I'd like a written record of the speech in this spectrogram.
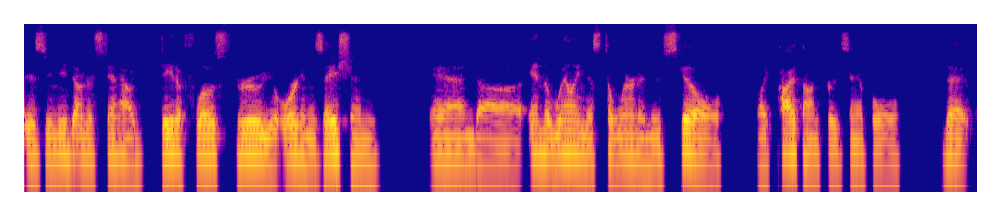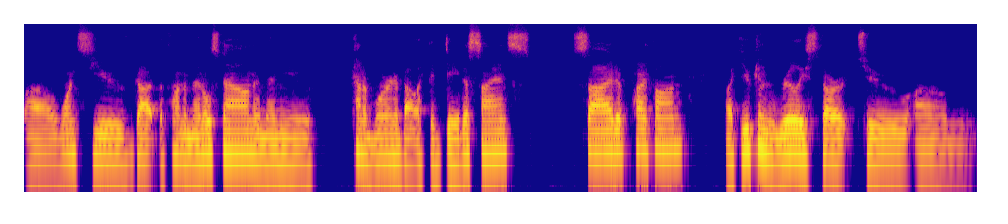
is you need to understand how data flows through your organization and uh, and the willingness to learn a new skill like Python, for example. That uh, once you've got the fundamentals down and then you kind of learn about like the data science side of Python, like you can really start to um,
